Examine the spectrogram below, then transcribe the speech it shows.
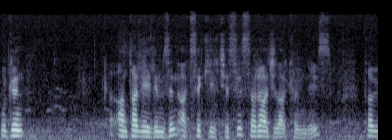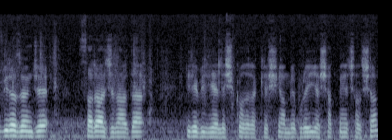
Bugün Antalya ilimizin Akseki ilçesi Sarıacılar köyündeyiz. Tabi biraz önce Sarıacılar'da birebir yerleşik olarak yaşayan ve burayı yaşatmaya çalışan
